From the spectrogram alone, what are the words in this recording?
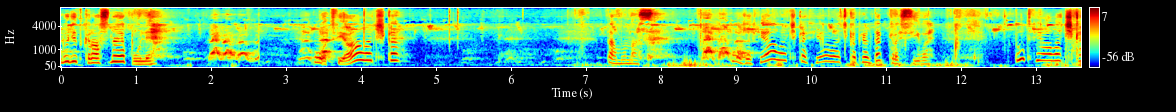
Будет красная пуля. Вот фиалочка. Там у нас тоже фиалочка, фиалочка. Прям так красиво. Тут фиалочка.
